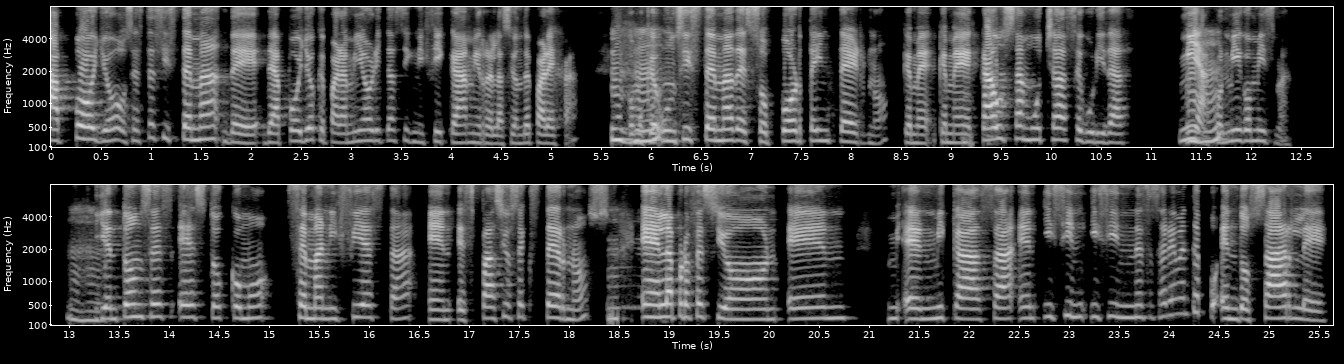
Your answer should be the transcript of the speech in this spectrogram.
apoyo, o sea, este sistema de, de apoyo que para mí ahorita significa mi relación de pareja, como que un sistema de soporte interno que me, que me causa mucha seguridad mía, conmigo misma. Y entonces esto como se manifiesta en espacios externos, en la profesión, en en mi casa en, y, sin, y sin necesariamente endosarle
